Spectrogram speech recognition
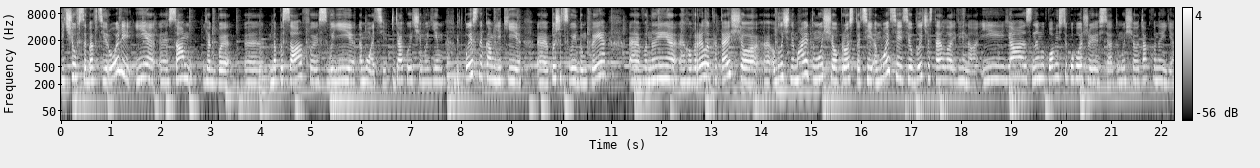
відчув себе в цій ролі, і е, сам якби е, написав е, свої емоції, дякуючи моїм підписникам, які е, пишуть свої думки. Е, Вони е, говорили про те, що е, облич немає, тому що просто ці емоції, ці обличчя стала війна. І я з ними повністю погоджуюся, тому що так воно і є.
